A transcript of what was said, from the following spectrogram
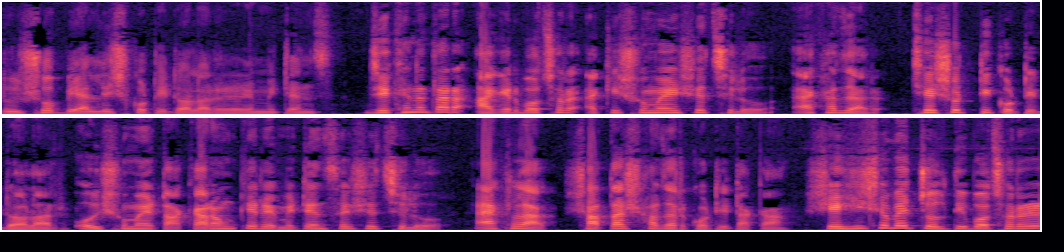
দুইশো বিয়াল্লিশ কোটি ডলারের রেমিটেন্স যেখানে তার আগের বছর একই সময় এসেছিল এক হাজার ছেষট্টি কোটি ডলার। ওই সময়ে টাকার অঙ্কে রেমিটেন্স এসেছিল এক লাখ সাতাশ হাজার কোটি টাকা। সেই হিসেবে চলতি বছরের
